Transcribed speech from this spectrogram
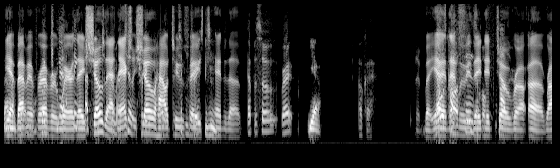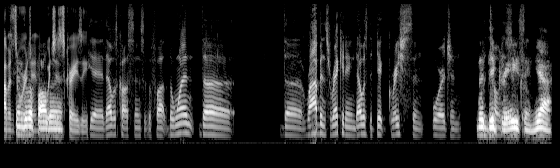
yeah, Batman Forever. Forever, But, where think- they I show that. They actually Tim show Drake, how right? The Tim Two Face Drake? Mhm. ended up. episode, right? Yeah, Okay. But yeah, was in that movie Sins they did show Father. Ro- uh, Robin's Sins origin, which is crazy. Yeah, that was called Sins of the Father. The one, the the Robin's Reckoning, that was the Dick Grayson origin. the Dick Tony Grayson. Yeah,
